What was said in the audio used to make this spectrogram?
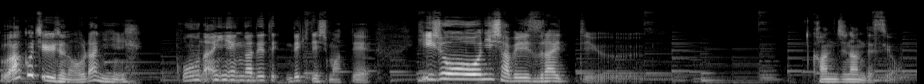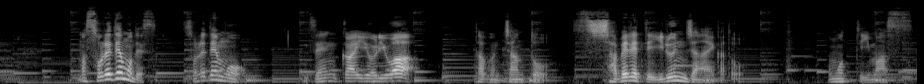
上唇の裏に、口内炎が出て、できてしまって、非常に喋りづらいっていう、感じなんですよ。まあ、それでもです。それでも、前回よりは多分ちゃんと喋れているんじゃないかと思っています。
